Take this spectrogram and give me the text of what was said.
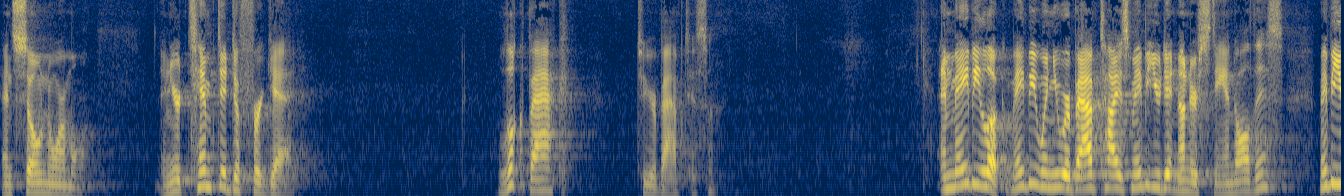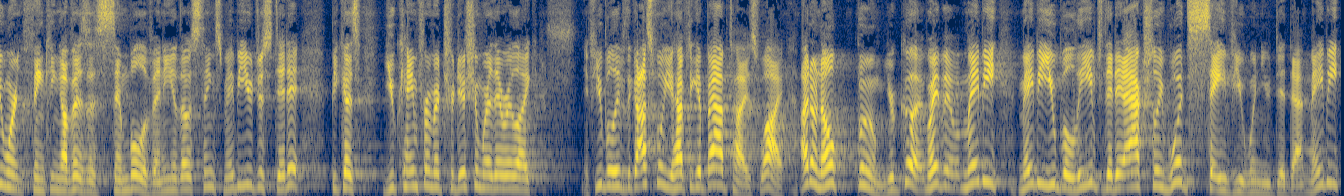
and so normal. And you're tempted to forget. Look back to your baptism. And maybe, look, maybe when you were baptized, maybe you didn't understand all this. Maybe you weren't thinking of it as a symbol of any of those things. Maybe you just did it because you came from a tradition where they were like, if you believe the gospel, you have to get baptized. Why? I don't know. Boom, you're good. Maybe, maybe, maybe you believed that it actually would save you when you did that. Maybe,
